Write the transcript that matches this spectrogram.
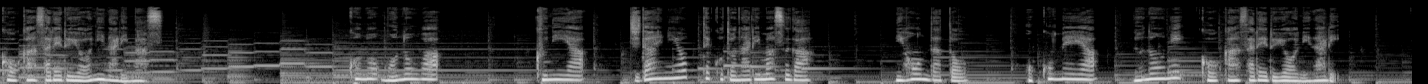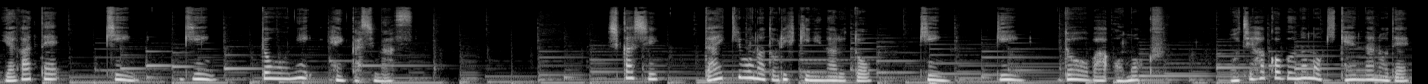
交換されるようになります。このものは国や時代によって異なりますが、日本だとお米や布に交換されるようになり、やがて金、銀、銅に変化します。しかし、大規模な取引になると、金、銀、銅は重く、持ち運ぶのも危険なので、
